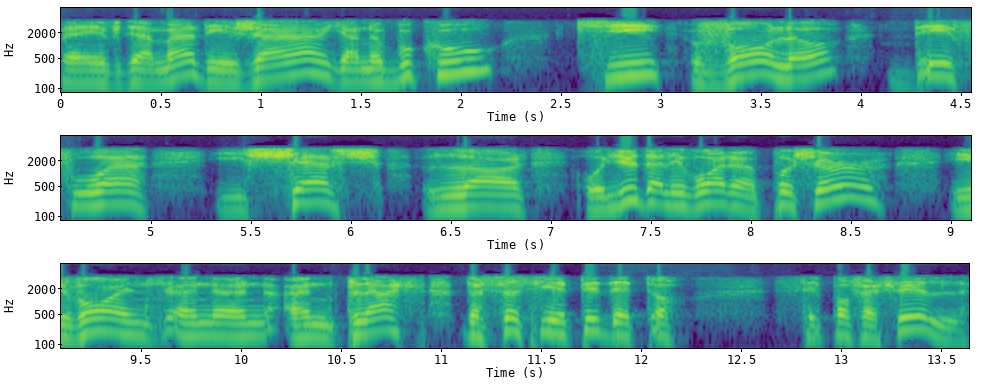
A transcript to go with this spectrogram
Bien évidemment, des gens, il y en a beaucoup qui vont là, des fois, ils cherchent leur... Au lieu d'aller voir un pusher, ils vont à une, une- une- place de société d'État. C'est pas facile.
